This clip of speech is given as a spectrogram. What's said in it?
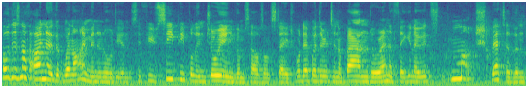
Oh, there's nothing. I know that when I'm in an audience, if you see people enjoying themselves on stage, whatever, whether it's in a band or anything, you know, it's much better than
